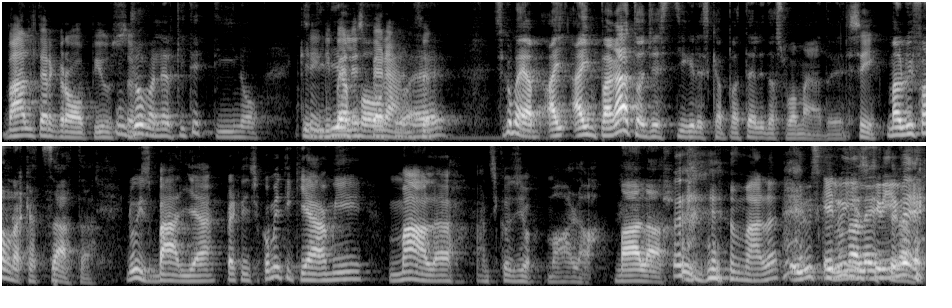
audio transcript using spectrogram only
Walter Gropius. un giovane architettino che Sì, di, di belle poco, speranze. eh, siccome ha, ha- imparato a gestire le scappatelle da sua madre, Sì. ma lui fa una cazzata. Lui sbaglia perché dice come ti chiami? Mala, anzi così, Mala. Mala. Mala. E lui scrive gli una scrive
